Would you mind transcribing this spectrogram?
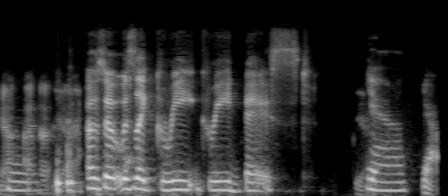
Yeah. Mm. I- I- yeah. Oh, so it was like greed greed based. Yeah. Yeah.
